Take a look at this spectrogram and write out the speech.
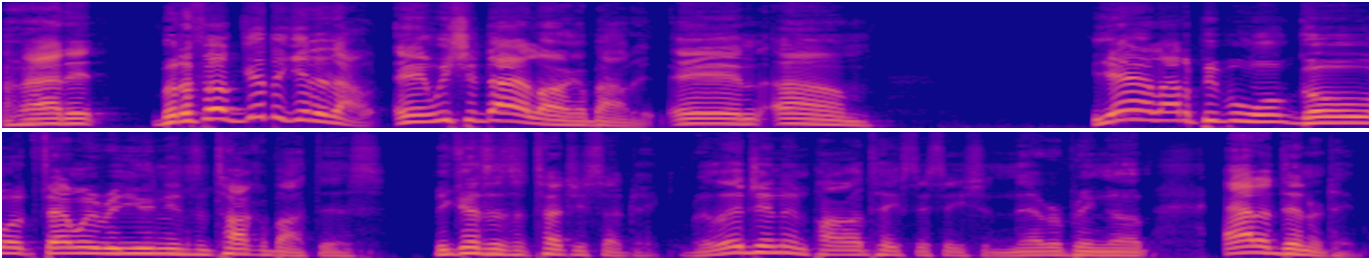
I've had it, but it felt good to get it out, and we should dialogue about it. And um, yeah, a lot of people won't go at family reunions and talk about this because it's a touchy subject. Religion and politics, they say, you should never bring up at a dinner table.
